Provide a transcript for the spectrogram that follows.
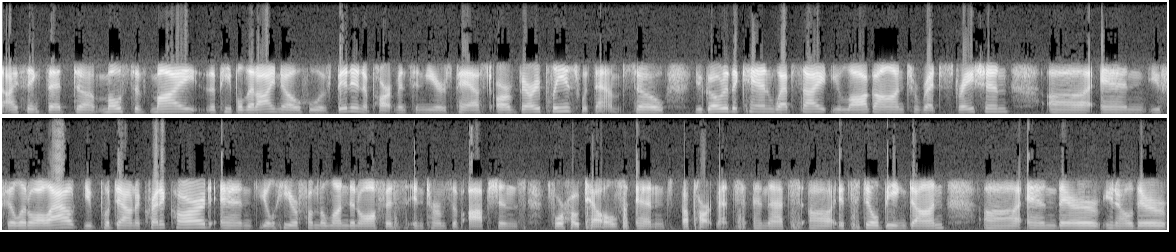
I think that uh, most of my the people that I know who have been in apartments in years past are very pleased with them. So you go to the Cannes website, you log on to registration, uh, and you fill it all out. You put down a credit card, and you'll hear from the London office in terms of options for hotels and apartments. And that's uh, it's still being done, uh, and they're you know they're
